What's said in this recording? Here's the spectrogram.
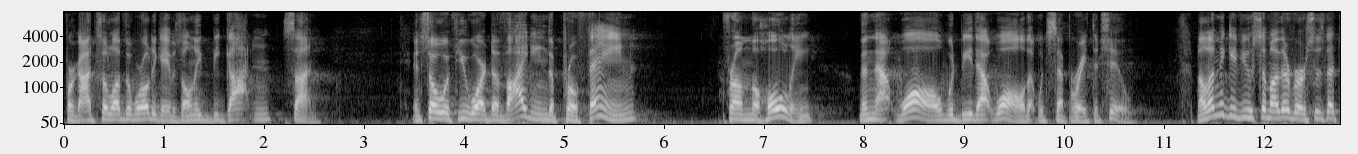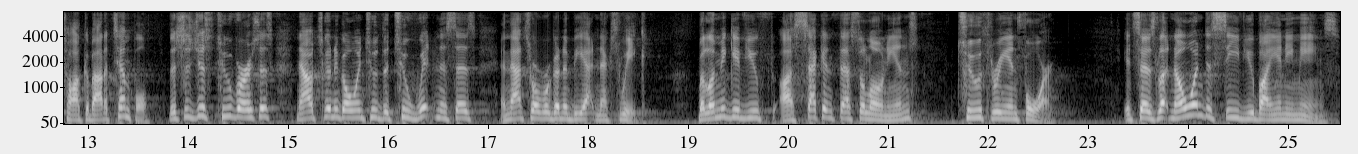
For God so loved the world, he gave his only begotten Son. And so if you are dividing the profane from the holy, then that wall would be that wall that would separate the two. Now, let me give you some other verses that talk about a temple. This is just two verses. Now it's going to go into the two witnesses, and that's where we're going to be at next week. But let me give you uh, 2 Thessalonians 2, 3, and 4. It says, Let no one deceive you by any means,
